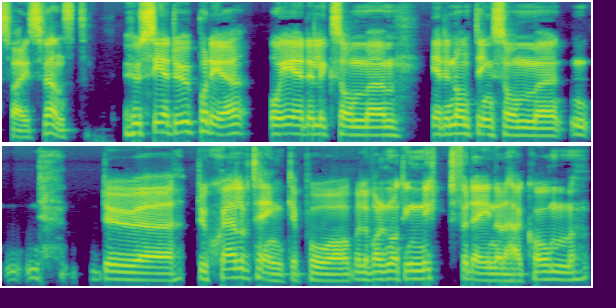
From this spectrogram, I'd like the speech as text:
Sverige svenskt. Hur ser du på det och är det liksom är det någonting som du, eh, du själv tänker på eller var det någonting nytt för dig när det här kom?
